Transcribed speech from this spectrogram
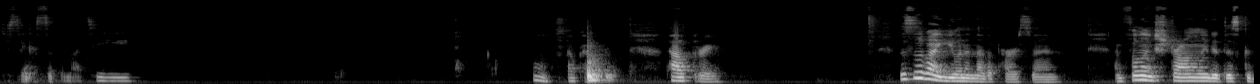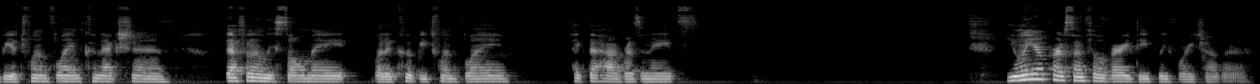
Just take a sip of my tea. Mm, okay. Pile three. This is about you and another person. I'm feeling strongly that this could be a twin flame connection Definitely soulmate, but it could be twin flame. Take that how it resonates. You and your person feel very deeply for each other.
